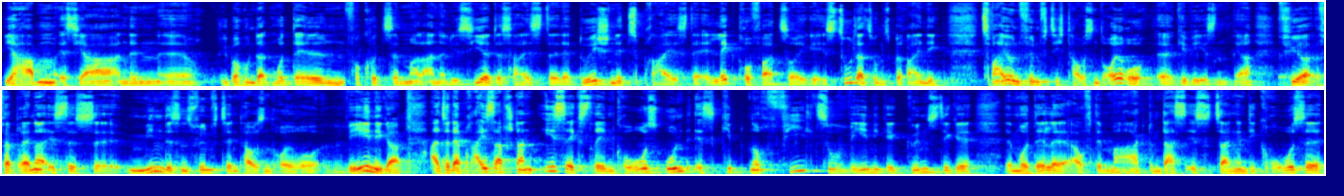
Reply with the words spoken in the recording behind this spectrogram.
wir haben es ja an den über 100 Modellen vor kurzem mal analysiert. Das heißt, der Durchschnittspreis der Elektrofahrzeuge ist zulassungsbereinigt 52.000 Euro äh, gewesen. Ja. Für Verbrenner ist es äh, mindestens 15.000 Euro weniger. Also der Preisabstand ist extrem groß und es gibt noch viel zu wenige günstige äh, Modelle auf dem Markt. Und das ist sozusagen die große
